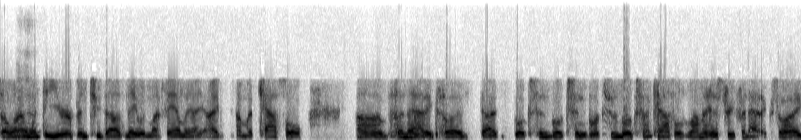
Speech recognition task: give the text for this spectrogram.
So when I went to Europe in 2008 with my family, I, I I'm a castle uh, fanatic, so I've got books and books and books and books on castles. I'm a history fanatic, so I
